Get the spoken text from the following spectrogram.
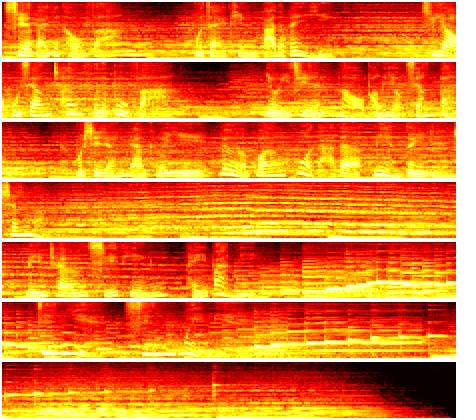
雪白的头发不再挺拔的背影需要互相搀扶的步伐有一群老朋友相伴不是仍然可以乐观豁达的面对人生吗？林城徐婷陪伴你今夜星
